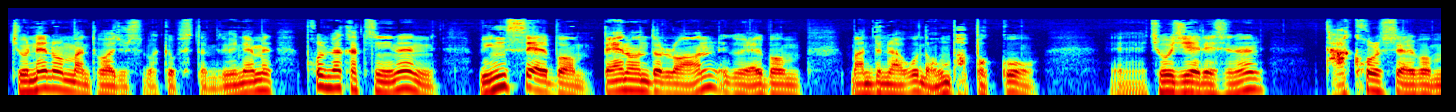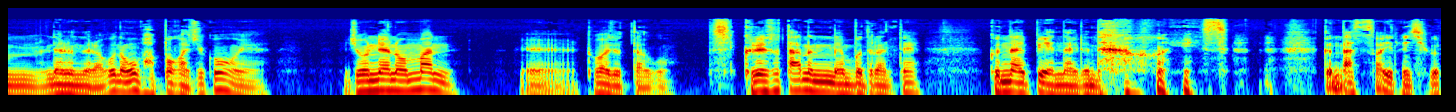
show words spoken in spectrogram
존 레논만 도와줄 수밖에 없었답니다. 왜냐하면 폴 맥카트니는 윙스 앨범, Band on the Run 그 앨범 만드느라고 너무 바빴고 예, 조지 해리슨은 Dark Horse 앨범 내놓느라고 너무 바빠가지고 예, 존 레논만 예, 도와줬다고. 그래서 다른 멤버들한테 Goodnight Vienna 이런 다 끝났어 이런 식으로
